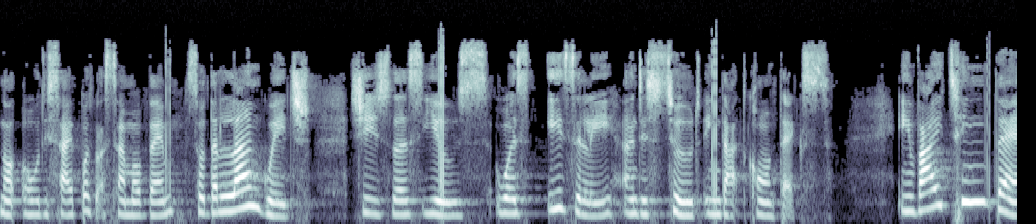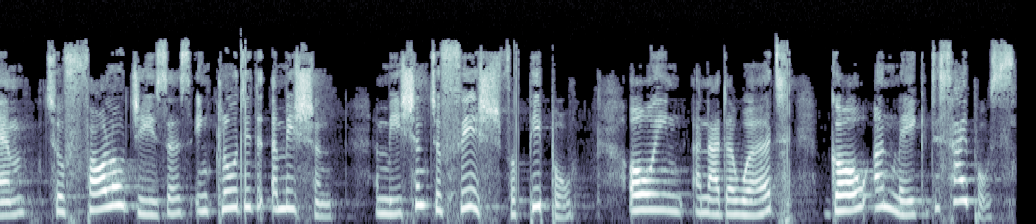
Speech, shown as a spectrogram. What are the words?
Not all disciples, but some of them. So the language Jesus used was easily understood in that context. Inviting them to follow Jesus included a mission, a mission to fish for people, or in another word, go and make disciples.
